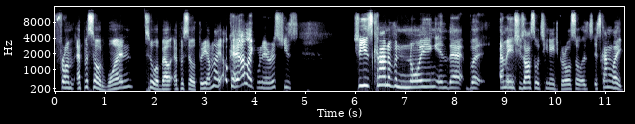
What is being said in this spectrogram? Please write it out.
from episode one to about episode three. I'm like, okay, I like Ramirez. She's she's kind of annoying in that, but I mean, she's also a teenage girl, so it's it's kind of like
